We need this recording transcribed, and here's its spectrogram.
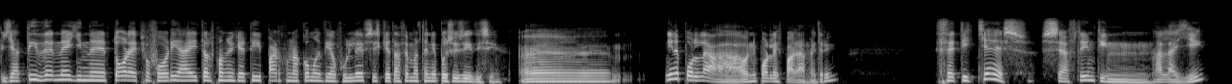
γιατί δεν έγινε τώρα η ψηφοφορία ή τέλος πάντων γιατί υπάρχουν ακόμα διαβουλεύσεις και τα θέματα είναι υποσυζήτηση. Ε, είναι, πολλά, είναι πολλές παράμετροι. Θετικές σε αυτήν την αλλαγή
